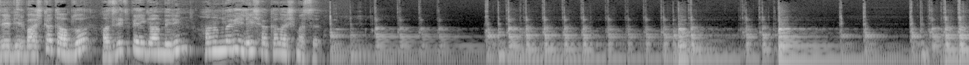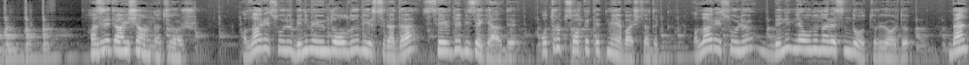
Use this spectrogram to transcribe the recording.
Ve bir başka tablo Hazreti Peygamber'in hanımları ile şakalaşması. Hazreti Ayşe anlatıyor. Allah Resulü benim evimde olduğu bir sırada Sevde bize geldi. Oturup sohbet etmeye başladık. Allah Resulü benimle onun arasında oturuyordu. Ben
